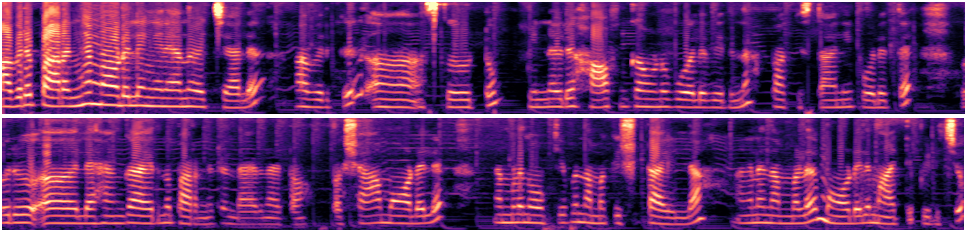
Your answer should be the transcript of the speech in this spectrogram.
അവർ പറഞ്ഞ മോഡൽ എങ്ങനെയാന്ന് വെച്ചാൽ അവർക്ക് സ്കേർട്ടും പിന്നെ ഒരു ഹാഫ് ഗൗൺ പോലെ വരുന്ന പാകിസ്ഥാനി പോലത്തെ ഒരു ലെഹങ്ക ആയിരുന്നു പറഞ്ഞിട്ടുണ്ടായിരുന്നു കേട്ടോ പക്ഷെ ആ മോഡൽ നമ്മൾ നോക്കിയപ്പോൾ നമുക്ക് ഇഷ്ടമായില്ല അങ്ങനെ നമ്മൾ മോഡൽ മാറ്റി പിടിച്ചു.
